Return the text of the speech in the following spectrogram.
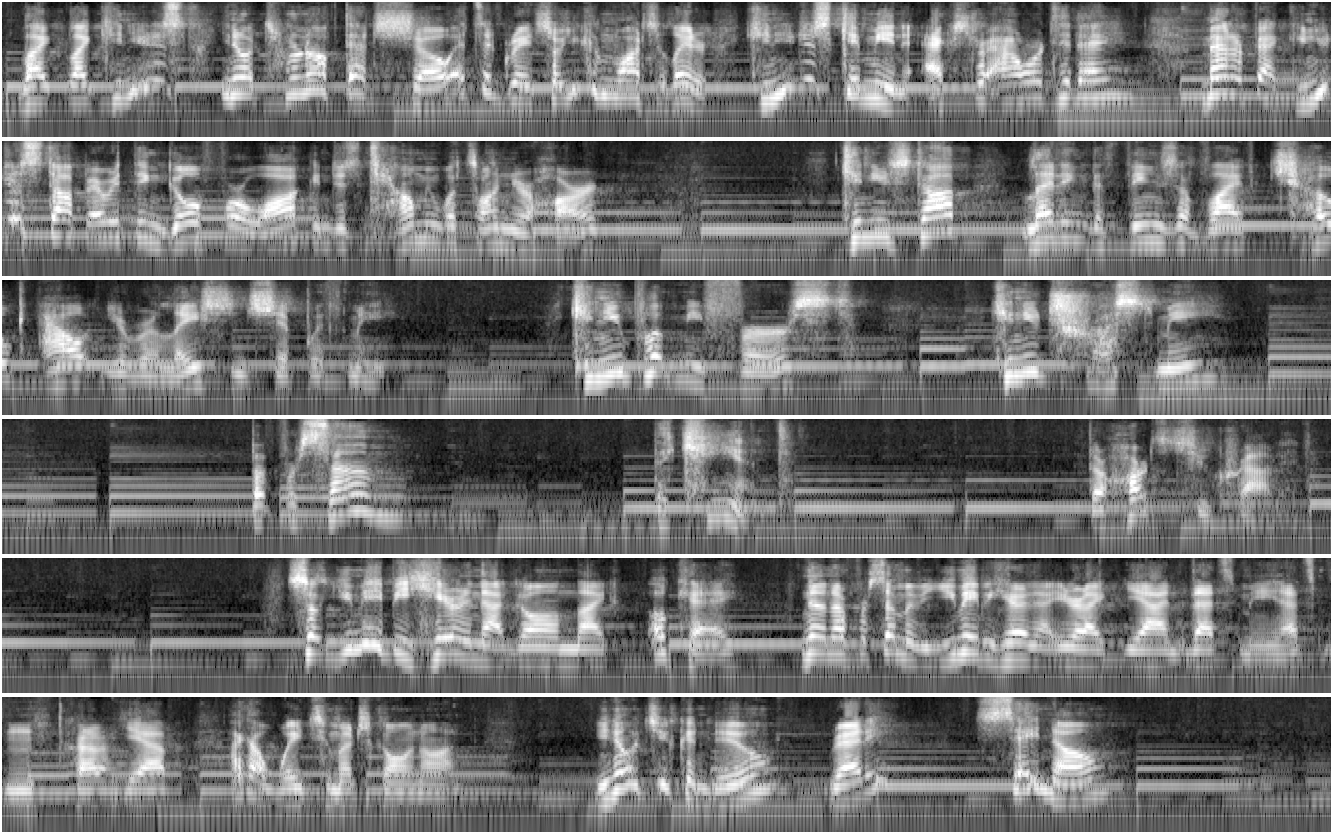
Like, like, can you just, you know, turn off that show? It's a great show. You can watch it later. Can you just give me an extra hour today? Matter of fact, can you just stop everything, go for a walk, and just tell me what's on your heart? Can you stop letting the things of life choke out your relationship with me? Can you put me first? Can you trust me? But for some, they can't. Their heart's too crowded. So you may be hearing that going like, okay. No, no, for some of you, you may be hearing that. You're like, yeah, that's me. That's, mm, yeah, I got way too much going on. You know what you can do? Ready? Say no.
